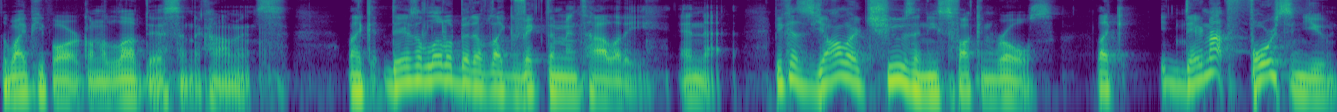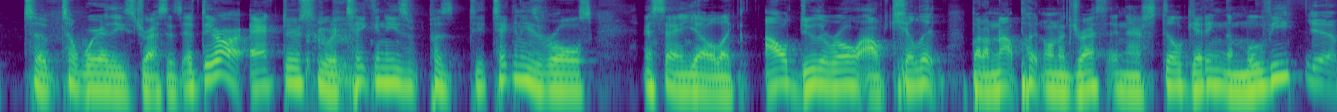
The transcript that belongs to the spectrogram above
the white people are going to love this in the comments. Like, there's a little bit of like victim mentality in that because y'all are choosing these fucking roles. Like, they're not forcing you to to wear these dresses. If there are actors who are taking these taking these roles and saying, "Yo, like, I'll do the role, I'll kill it, but I'm not putting on a dress," and they're still getting the movie, Yeah.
